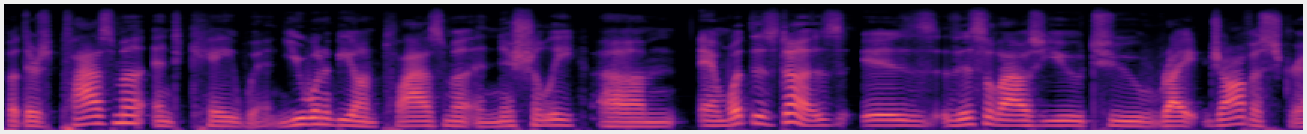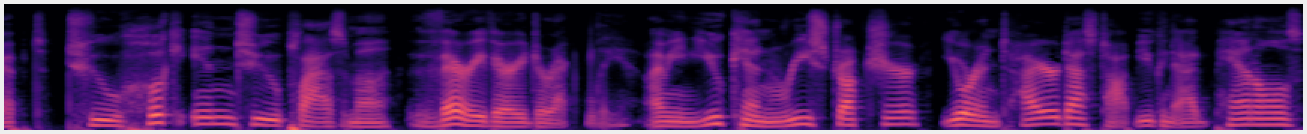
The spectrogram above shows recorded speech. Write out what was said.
but there's Plasma and Kwin. You want to be on Plasma initially, um, and what this does is this allows you to write JavaScript to hook into Plasma very, very directly. I mean, you can restructure your entire desktop. You can add panels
